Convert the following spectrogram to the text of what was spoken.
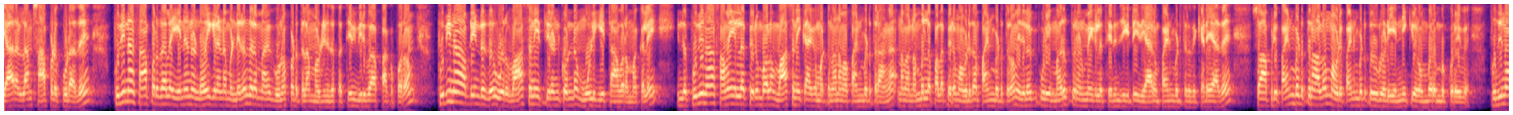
யாரெல்லாம் சாப்பிடக்கூடாது புதினா சாப்பிட்றதால என்னென்ன நோய்களை நம்ம நிரந்தரமாக குணப்படுத்தலாம் அப்படின்றத பற்றி விரிவாக பார்க்க போகிறோம் புதினா அப்படின்றது ஒரு வாசனை திறன் கொண்ட மூலிகை தாவரம் மக்களே. இந்த புதினா சமையலில் பெரும்பாலும் வாசனைக்காக மட்டும்தான் நம்ம பயன்படுத்துகிறாங்க நம்ம நம்மளில் பல பேரும் அப்படி தான் பயன்படுத்துகிறோம் இதில் இருக்கக்கூடிய மருத்துவ நன்மைகளை தெரிஞ்சுக்கிட்டு இது யாரும் பயன்படுத்துறது கிடையாது. ஸோ அப்படி பயன்படுத்தினாலும் அப்படி பயன்படுத்துவர்களுடைய எண்ணிக்கை ரொம்ப ரொம்ப குறைவு. புதினா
